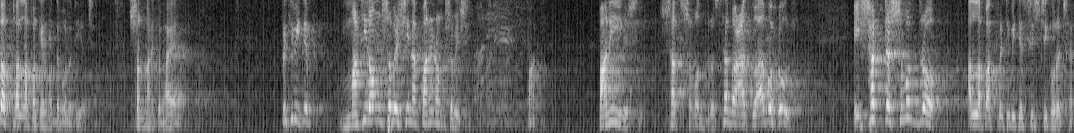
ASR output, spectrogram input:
তথ্য আল্লাহ পাকের মধ্যে বলে দিয়েছে সম্মানিত ভাইয়েরা, পৃথিবীতে মাটির অংশ বেশি না পানির অংশ বেশি? পানি। বেশি। সাত সমুদ্র, সাবাআতু আবহুর। এই সাতটা সমুদ্র আল্লাহ পাক পৃথিবীতে সৃষ্টি করেছেন।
